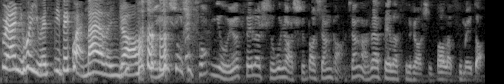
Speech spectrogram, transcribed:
不然你会以为自己被拐卖了，你知道吗？我那时候是从纽约飞了十五小时到香港，香港再飞了四个小时到了苏梅岛，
